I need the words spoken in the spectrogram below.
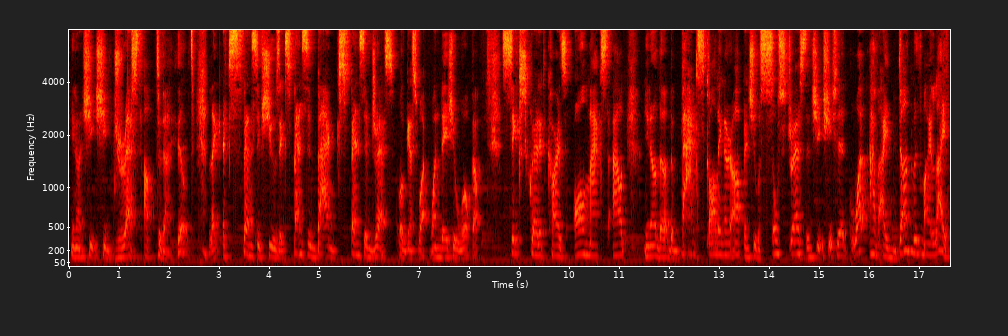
You know, she, she dressed up to the hilt, like expensive shoes, expensive bag, expensive dress. Well, guess what? One day she woke up, six credit cards all maxed out. You know, the, the bank's calling her up and she was so stressed. And she, she said, what have I done with my life?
